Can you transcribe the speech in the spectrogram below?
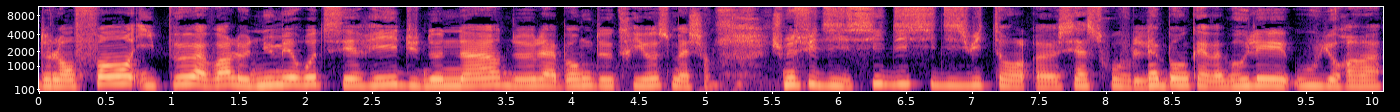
de l'enfant, il peut avoir le numéro de série du donneur de la banque de Cryos, machin. Je me suis dit, si d'ici 18 ans, euh, si ça se trouve, la banque, elle va brûler, ou il y aura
